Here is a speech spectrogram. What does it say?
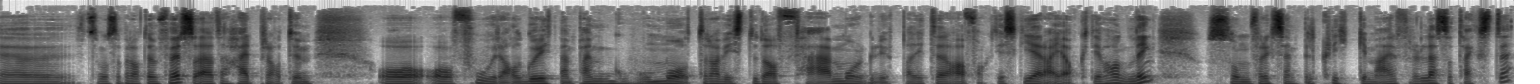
Eh, som vi har pratet om før, så er det her prat om å, å fòre algoritmen på en god måte. Da, hvis du da får målgruppa di til å faktisk gjøre en aktiv handling, som f.eks. klikke mer for å lese tekster,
